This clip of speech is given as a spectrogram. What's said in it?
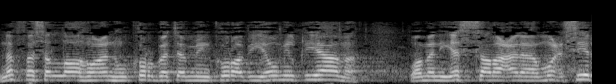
نفس الله عنه كربة من كرب يوم القيامة. ومن يسر على معسر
